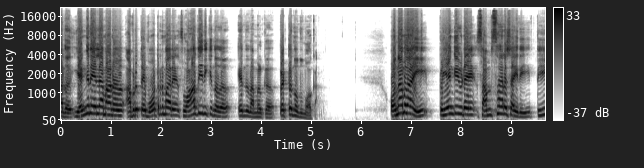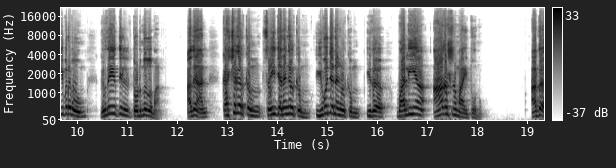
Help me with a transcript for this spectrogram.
അത് എങ്ങനെയെല്ലാമാണ് അവിടുത്തെ വോട്ടർമാരെ സ്വാധീനിക്കുന്നത് എന്ന് നമ്മൾക്ക് പെട്ടെന്നൊന്ന് നോക്കാം. ഒന്നാമതായി പ്രിയങ്കയുടെ സംസാര ശൈലി തീവ്രവും ഹൃദയത്തിൽ തൊടുന്നതുമാണ്. അതിനാൽ കർഷകർക്കും സ്ത്രീജനങ്ങൾക്കും യുവജനങ്ങൾക്കും ഇത് വലിയ ആകർഷണമായി തോന്നും. അത്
